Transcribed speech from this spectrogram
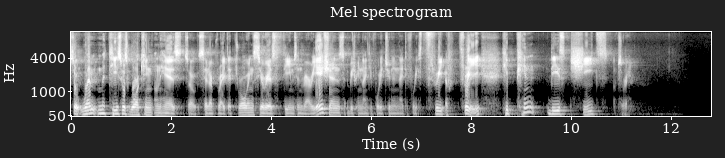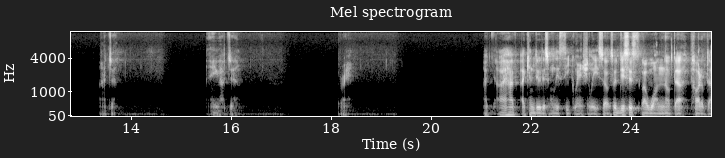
So when Matisse was working on his so celebrated drawing series themes and variations between 1942 and 1943, he pinned these sheets, I'm sorry, you have to, sorry. I, I have, I can do this only sequentially. So, so this is uh, one of the part of the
